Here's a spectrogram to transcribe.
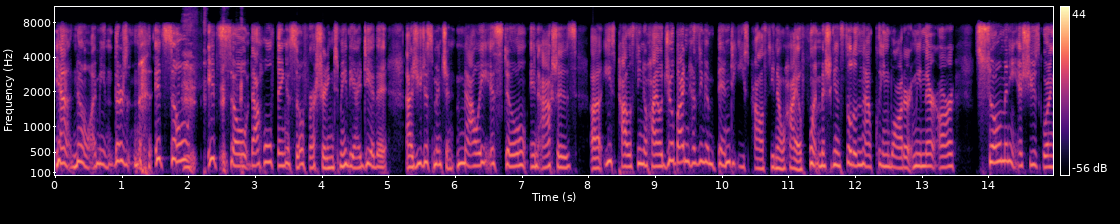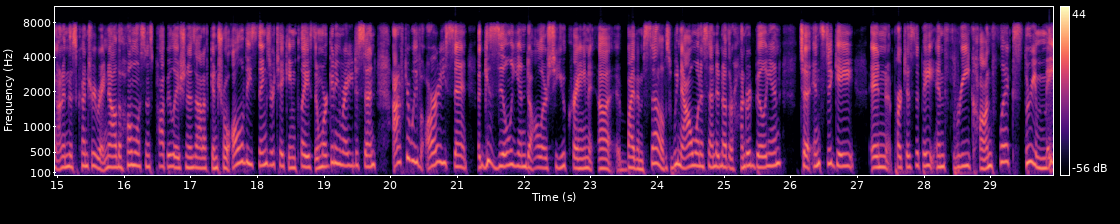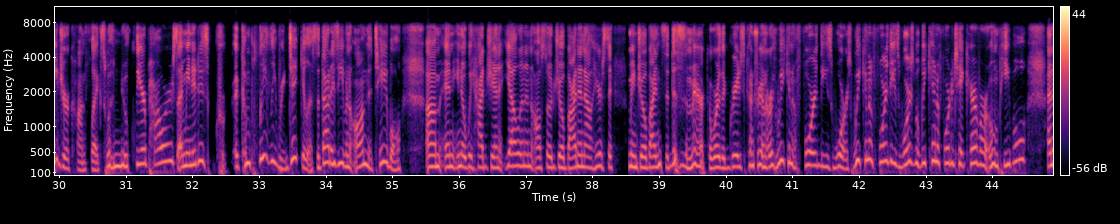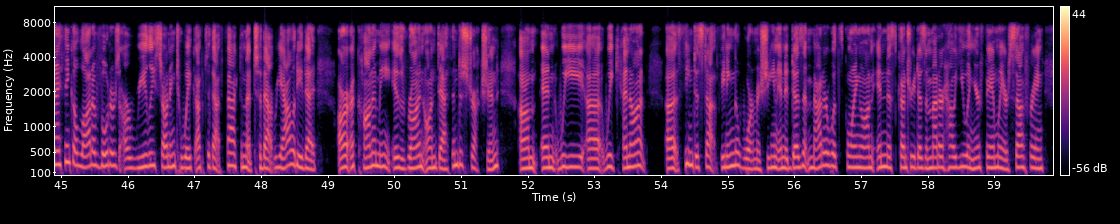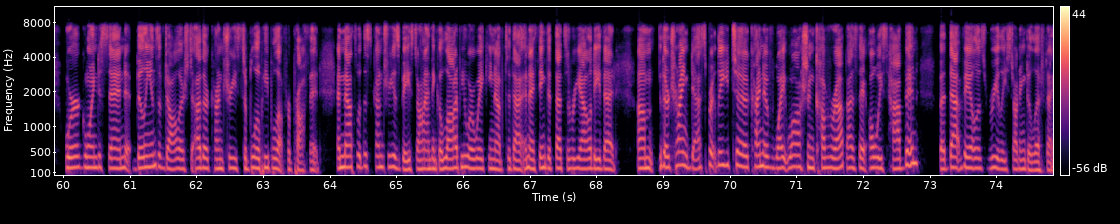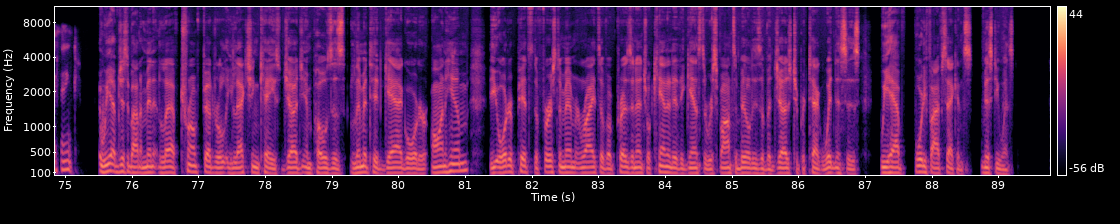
Yeah, no, I mean, there's, it's so, it's so, that whole thing is so frustrating to me. The idea that, as you just mentioned, Maui is still in ashes. Uh, East Palestine, Ohio. Joe Biden hasn't even been to East Palestine, Ohio. Flint, Michigan still doesn't have clean water. I mean, there are so many issues going on in this country right now. The homelessness population is out of control. All of these things are taking place, and we're getting ready to send, after we've already sent a gazillion dollars to Ukraine uh, by themselves, we now want to send another 100 billion to instigate and participate in three conflicts, three major conflicts with nuclear powers. I mean, it is cr- completely ridiculous that that is even on the table. Um, and, you know, we had Janet Yellen and also Joe Biden out here say, I mean, Joe Biden said, this is America. We're the greatest country on earth. We can afford these wars. We can afford these wars, but we can't afford to take care of our own people. And I think a lot of voters are really starting to wake up to that fact and that to that reality that our economy is run on death and destruction. Um, and we uh, we cannot uh, seem to stop feeding the war machine. And it doesn't matter what's going on in this country, it doesn't matter how you and your family are suffering. We're going to send billions of dollars to other countries to blow people up for profit. And that's what this country is based on. I think a lot of people are waking up to that. And I think that that's a reality that um, they're trying desperately to kind of whitewash and cover up as they always have been. But that veil is really starting to lift, I think. We have just about a minute left. Trump federal election case judge imposes limited gag order on him. The order pits the First Amendment rights of a presidential candidate against the responsibilities of a judge to protect witnesses. We have 45 seconds. Misty Winston.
